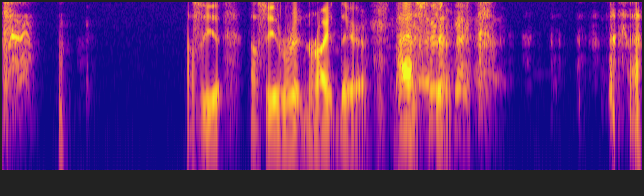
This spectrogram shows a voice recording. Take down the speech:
I see it. I see it written right there, pastor.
